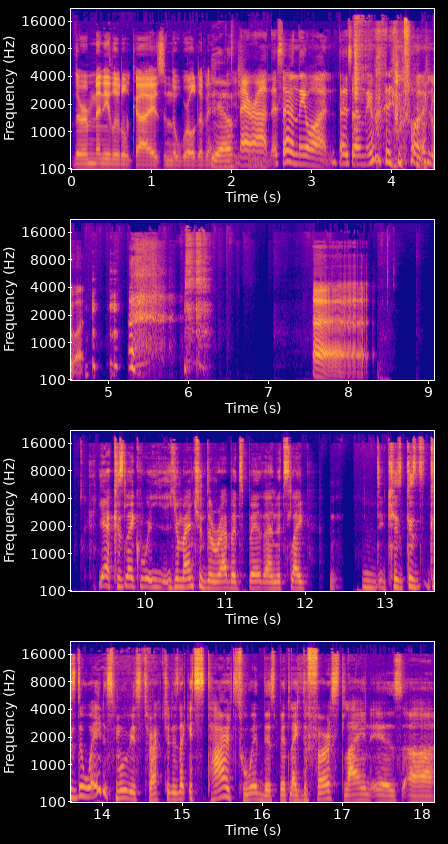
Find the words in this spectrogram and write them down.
There are many little guys in the world of Yeah. There aren't. There's only one. There's only one important one. Uh, Yeah, because like we, you mentioned the rabbits bit, and it's like because because the way this movie is structured is like it starts with this bit. Like the first line is uh,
